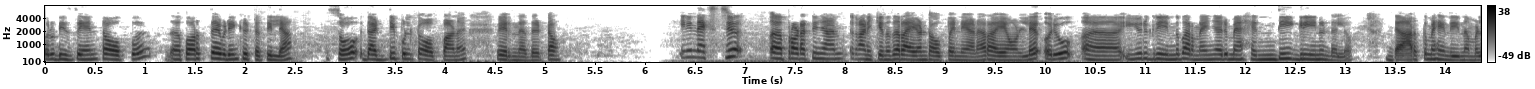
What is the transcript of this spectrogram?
ഒരു ഡിസൈൻ ടോപ്പ് പുറത്ത് എവിടെയും കിട്ടത്തില്ല. സോ ഇത് അടിപൊളി ടോപ്പാണ് വരുന്നത് കേട്ടോ. ഇനി നെക്സ്റ്റ് പ്രോഡക്റ്റ് ഞാൻ കാണിക്കുന്നത് റയോൺ ടോപ്പ് തന്നെയാണ്. റയോണിലെ ഒരു ഈ ഒരു ഗ്രീൻ എന്ന് പറഞ്ഞു കഴിഞ്ഞാൽ ഒരു മെഹന്തി ഗ്രീൻ ഉണ്ടല്ലോ. ഡാർക്ക് മെഹന്തി. നമ്മൾ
